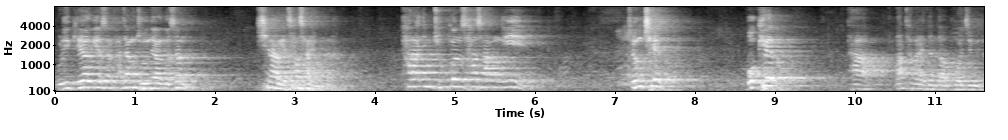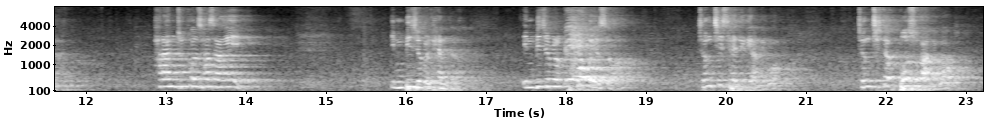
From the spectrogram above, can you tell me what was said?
우리 개혁에서 가장 중요한 것은 신학의 사상입니다. 하나님 주권 사상이 정치에도 목회에도 다 나타나야 된다고 보여집니다. 하나님 주권 사상이 invisible hand, invisible power에서 정치 세력이 아니고 정치적 보수가 아니고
